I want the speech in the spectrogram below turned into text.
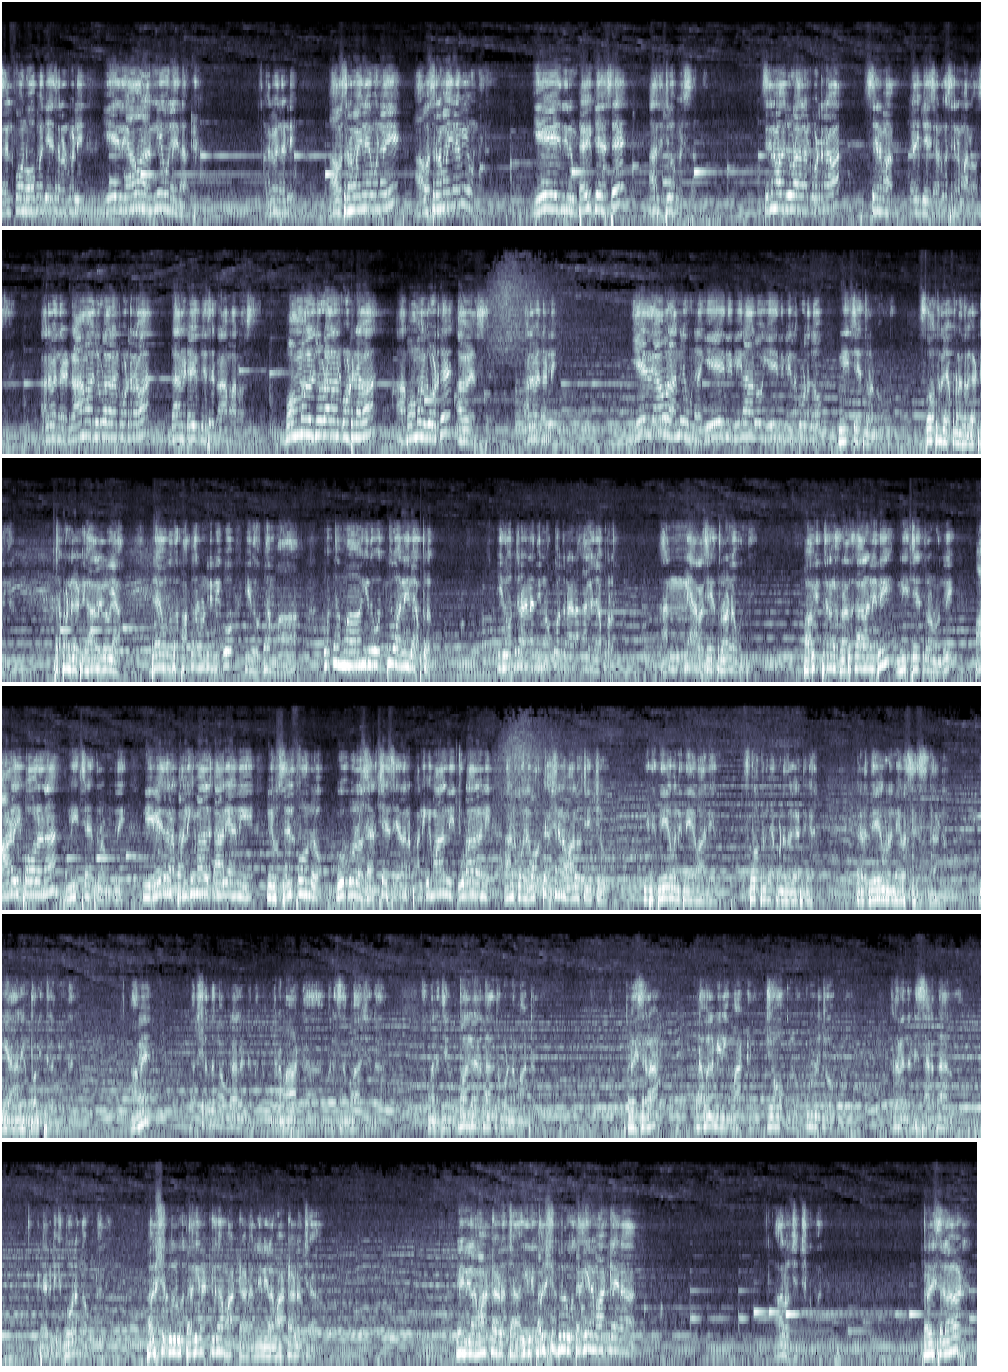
Cell phone open చేశారు అనుకోండి ఏది కావాలో అన్నీ ఉన్నాయి దాంట్లో అర్థమైందండి? అవసరమైనవి ఉన్నాయి అవసరమైనవి ఉన్నాయి. ఏది నువ్వు టైప్ చేస్తే అది చూపిస్తుంది. సినిమా చూడాలనుకుంటున్నావా? సినిమా. టైప్ చేసావు సినిమాలు వస్తాయి. అర్థమైందండి? డ్రామా చూడాలనుకుంటున్నావా? దాన్ని టైప్ చేస్తే డ్రామాలు వస్తాయి. బొమ్మలు చూడాలనుకుంటున్నావా? ఆ బొమ్మలు కొడితే అవే వస్తాయి. అర్థమైందండి? ఏది కావాలో అన్నీ ఉన్నాయి. ఏది వినాలో ఏది వినకూడదో నీ చేతిలోనే ఉంది. స్తోత్రం చెప్పండి గట్టిగా. చెప్పండి గట్టిగా. హాలేలుయా దేవుడితో పక్కన నుండి నీకు ఇది వద్దమ్మా. వద్దమ్మా ఇది వద్దు అని చెప్పరు. ఇది వద్దు నాయన దీన్ని ఒక్కొద్దు నాయన అని చెప్పరు. అన్ని అరచేతిలోనే ఉంది. పవిత్రంగా బ్రతకాలనేది నీ చేతిలో ఉంది. పాడైపోవాలన్నా నీ చేతిలో ఉంది. నీ ఏదైనా పనికిమాల కార్యాన్ని నువ్వు సెల్ ఫోన్లో గూగుల్లో సెర్చ్ చేసి ఏదైనా పనికిమాలని చూడాలని అనుకుని ఒక్క క్షణం ఆలోచించు. ఇది దేవుని దేవాలయం. స్తోత్రం చెప్పండి గట్టిగా. ఇక్కడ దేవుడు నివసిస్తాడు. ఈ ఆలయం పవిత్రంగా ఉండాలి. ఆమె పరిశుద్ధంగా ఉండాలంటే మనం మన మాట మన సంభాషణ మన జీవితం అర్థాలతో ఉన్న మాటలు ప్రజలా డబుల్ మీనింగ్ మాటలు జోకులు కుళ్ళు జోకులు అర్థమైందండి సరదాలు వీటన్నిటికి దూరంగా ఉండాలి. పరిశుద్ధులకు తగినట్లుగా మాట్లాడాలి. నేను ఇలా మాట్లాడొచ్చా? నేను ఇలా మాట్లాడొచ్చా? ఇది పరిశుద్ధులకు తగిన మాటలేనా? ఆలోచించుకోవాలి. Price lord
